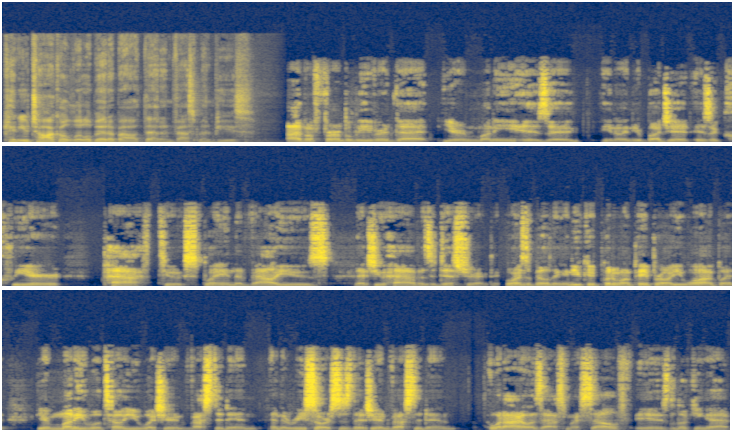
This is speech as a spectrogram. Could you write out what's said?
Can you talk a little bit about that investment piece? I'm a firm believer that your money is a you know in your budget is a clear path to explain the values that you have as a district or as a building. And you could put them on paper all you want, but your money will tell you what you're invested in and the resources that you're invested in. What I always ask myself is looking at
